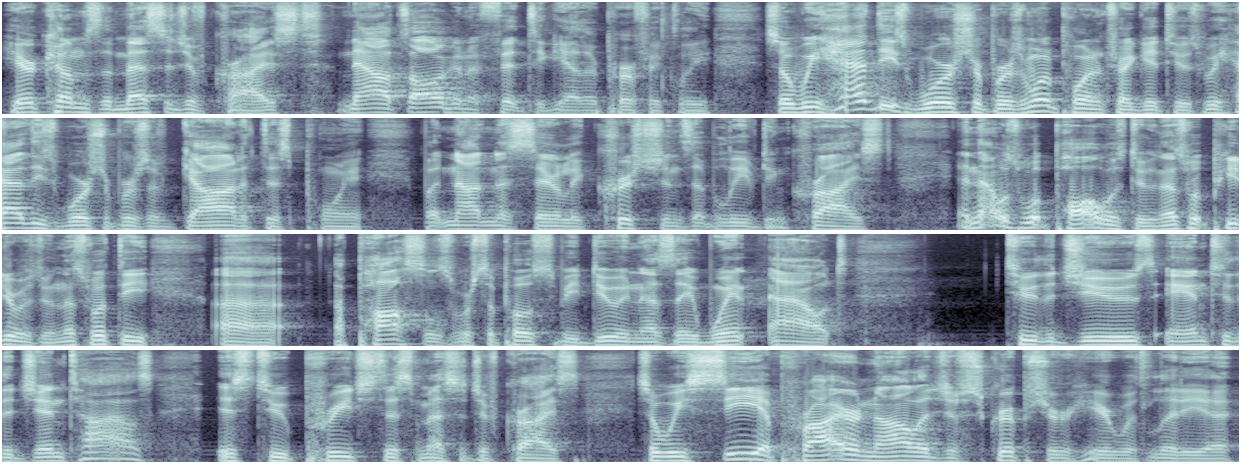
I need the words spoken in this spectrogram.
Here comes the message of Christ. Now it's all going to fit together perfectly. So we had these worshipers, and what point I'm trying to get to is we had these worshipers of God at this point, but not necessarily Christians that believed in Christ. And that was what Paul was doing. That's what Peter was doing. That's what the uh, apostles were supposed to be doing as they went out to the Jews and to the Gentiles is to preach this message of Christ. So we see a prior knowledge of Scripture here with Lydia.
